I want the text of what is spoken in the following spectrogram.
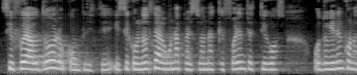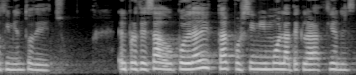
Si fue autor o cómplice y si conoce a algunas personas que fueren testigos o tuvieran conocimiento de hecho. El procesado podrá dictar por sí mismo las declaraciones.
